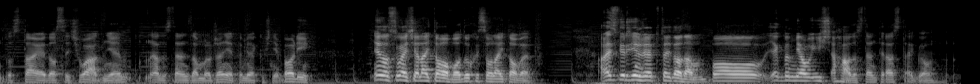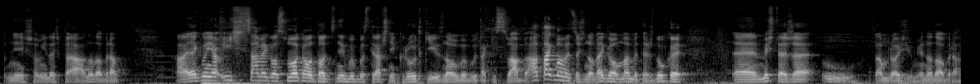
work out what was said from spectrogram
Dostaję dosyć ładnie. Ja dostałem zamrożenie, to mnie jakoś nie boli. Nie no, słuchajcie, lightowo, duchy są lightowe. Ale stwierdziłem, że ja tutaj dodam, bo jakbym miał iść... Aha, dostałem teraz tego. Mniejszą ilość PA, no dobra. A jakbym miał iść samego smoka, no to odcinek byłby strasznie krótki znowu by był taki słaby. A tak mamy coś nowego, mamy też duchy. E, myślę, że... Uuu, zamroził mnie, no dobra.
